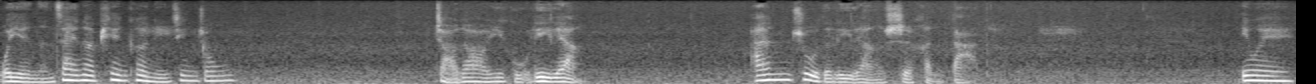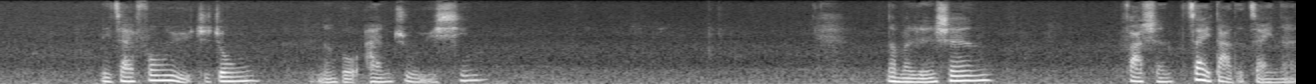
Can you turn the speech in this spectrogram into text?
我也能在那片刻宁静中找到一股力量。安住的力量是很大的，因为你在风雨之中能够安住于心，那么人生。发生再大的灾难，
